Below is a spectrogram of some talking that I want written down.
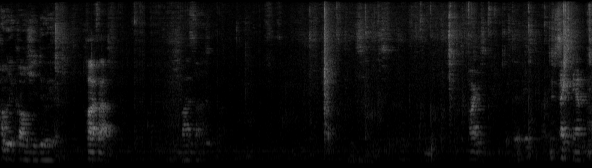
how many calls you do here. Five thousand. Five thousand. All right. Thanks, Dan.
